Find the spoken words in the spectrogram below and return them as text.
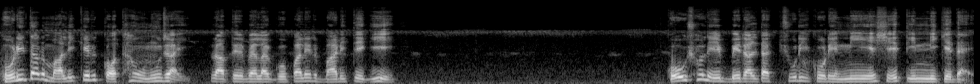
হরি তার মালিকের কথা অনুযায়ী রাতের বেলা গোপালের বাড়িতে গিয়ে কৌশলে বেড়ালটা চুরি করে নিয়ে এসে তিন্নিকে দেয়।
